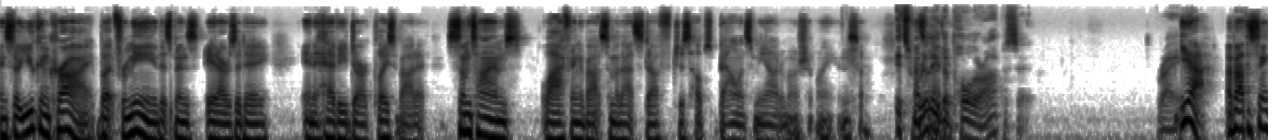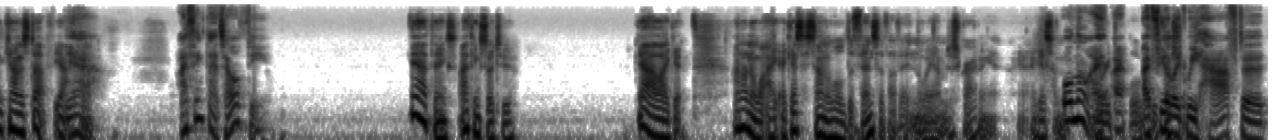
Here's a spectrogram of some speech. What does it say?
And so you can cry, but for me that spends eight hours a day in a heavy, dark place about it, sometimes laughing about some of that stuff just helps balance me out emotionally. And so it's really the polar opposite, right? Yeah, about the same kind of stuff. Yeah, yeah. yeah. I think that's healthy. Yeah, thanks. I think so too. Yeah, I like it. I don't know why. I guess I sound a little defensive of it in the way I'm describing it. I guess I'm well. No, I I, I feel like we have to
